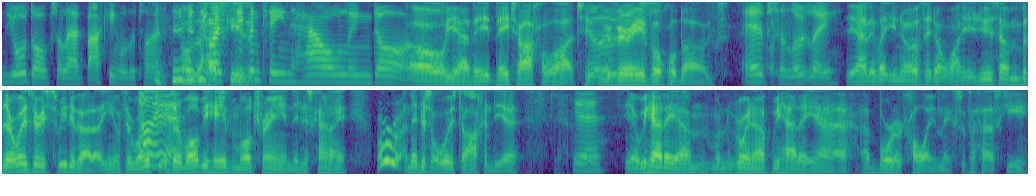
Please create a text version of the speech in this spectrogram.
your dog's allowed barking all the time, Oh, the Huskies- 17 howling dogs. Oh yeah, they they talk a lot too. They're very yes. vocal dogs. Absolutely. Yeah, they let you know if they don't want you to do something, but they're always very sweet about it. You know, if they're well Oh, yeah. if they're well behaved and well trained, they just kind of and they're just always talking to you. Yeah. Yeah, we had a um when growing up, we had a uh, a border collie mixed with a husky,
